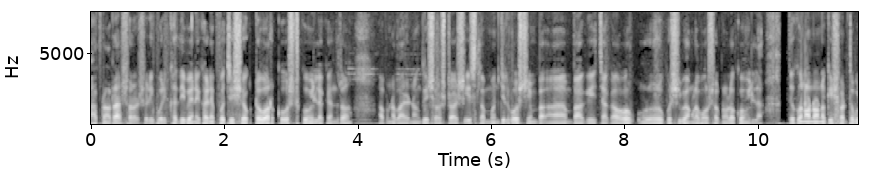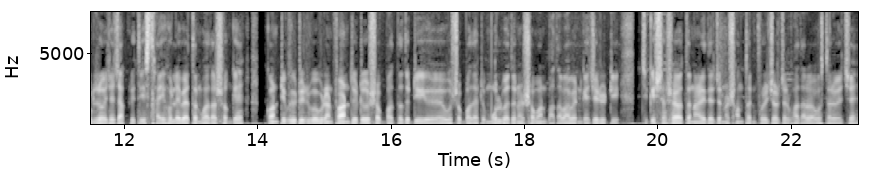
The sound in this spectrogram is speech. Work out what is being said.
আপনারা সরাসরি পরীক্ষা দিবেন এখানে পঁচিশে অক্টোবর কোস্ট কুমিল্লা কেন্দ্র আপনার বাড়ি নং দুইশো অষ্টআশি ইসলাম মঞ্জিল পশ্চিম বা- আহ, বাগিচাগাঁও রূপসী বাংলা মোশাকনলা কুমিল্লা। দেখুন অন্যান্য কি শর্তাবলী রয়েছে। চাকরিতে স্থায়ী হলে বেতন ভাতার সঙ্গে কন্ট্রিবিউটরি প্রভিডেন্ট ফান্ড দুটি উৎসব ভাতা দুটি উৎসব ভাতা একটি মূল বেতনের সমান ভাতা পাবেন গ্যাচুরিটি চিকিৎসা সহায়তা নারীদের জন্য সন্তান পরিচর্যার ভাতার ব্যবস্থা রয়েছে।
